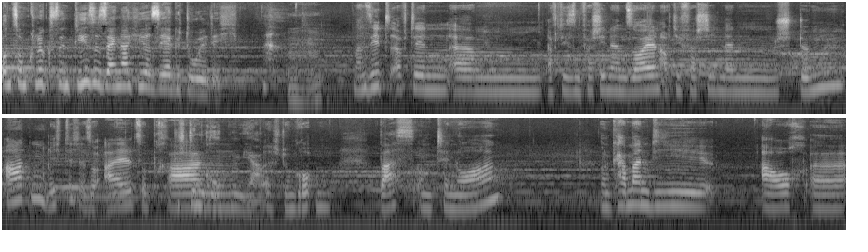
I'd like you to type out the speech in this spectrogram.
Und zum Glück sind diese Sänger hier sehr geduldig. Man sieht auf, den, ähm, auf diesen verschiedenen Säulen auch die verschiedenen Stimmarten, richtig? Also Alt, Sopran, Die Stimmgruppen, ja. äh, Stimmgruppen, Bass und Tenor. Und kann man die auch äh,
